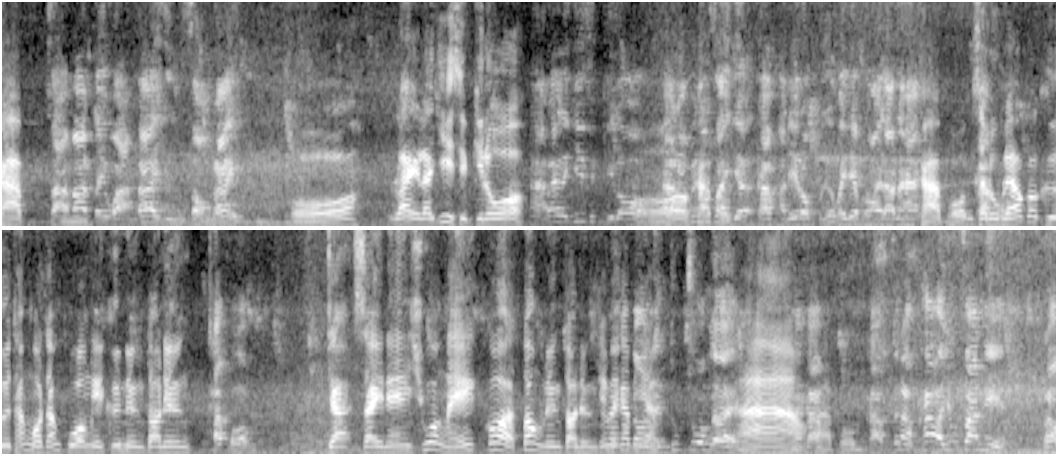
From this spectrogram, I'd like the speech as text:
ครับ สามารถไปหว่านได้อยู่ 2 ไร่โอ้ไล่ละ 20 กิโลหาไร่ละ 20 กิโลอ๋อแต่เราไม่ครัต้บ องใส่เยอะครับ อันนี้เราเผื่อไว้เรียบร้อยแล้วนะฮะ ครับผมครับสรุปแล้วก็คือทั้งหมดทั้งปวงนี่คือ1ต่อครับผม1จะใส่ในช่วงไหนก็ต้อง1ต่อ1ใช่ไหมครับนึ่งเนี่ยต่อหนึ่งทุกช่วงเลยอ้าวนะครับครับผม ครับสำหรับข้าวอายุสั้นนี่ เรา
